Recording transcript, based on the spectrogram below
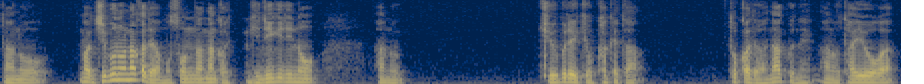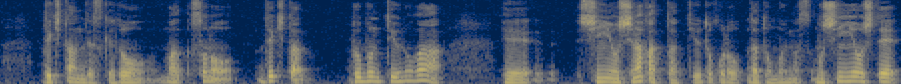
あの、まあ自分の中ではもうそんななんかギリギリの、あの、急ブレーキをかけたとかではなくね、あの対応ができたんですけど、まあ、そのできた部分っていうのが、えー、信用しなかったっていうところだと思います。もう信用して、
